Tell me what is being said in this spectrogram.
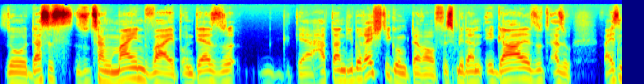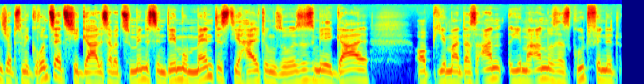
so, das ist sozusagen mein Vibe. Und der so, der hat dann die Berechtigung darauf. Ist mir dann egal, also weiß nicht, ob es mir grundsätzlich egal ist, aber zumindest in dem Moment ist die Haltung so. Es ist mir egal, ob jemand das an, jemand anderes das gut findet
